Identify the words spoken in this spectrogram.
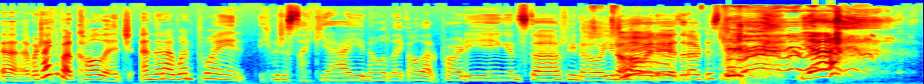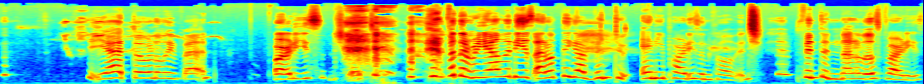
uh, we're talking about college, and then at one point he was just like, yeah, you know, like all that partying and stuff, you know, you know how it is, and I'm just like, yeah, yeah, totally, man, parties and shit. but the reality is, I don't think I've been to any parties in college. I've been to none of those parties.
